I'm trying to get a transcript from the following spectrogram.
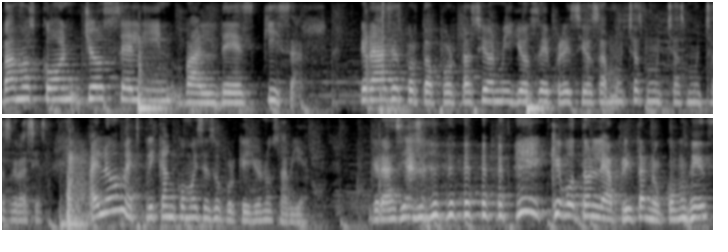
Vamos con Jocelyn Valdés Quizar. Gracias por tu aportación, mi yo sé preciosa. Muchas, muchas, muchas gracias. Ahí luego me explican cómo es eso porque yo no sabía. Gracias. ¿Qué botón le aprietan o cómo es?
